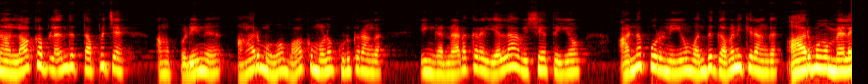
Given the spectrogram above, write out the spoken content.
நான் லாக்அப்ல இருந்து தப்பிச்சேன் அப்படின்னு ஆறுமுகம் வாக்குமூலம் கொடுக்கறாங்க. இங்க நடக்கிற எல்லா விஷயத்தையும் அன்னபூரணியும் வந்து கவனிக்கிறாங்க. ஆறுமுகம் மேல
